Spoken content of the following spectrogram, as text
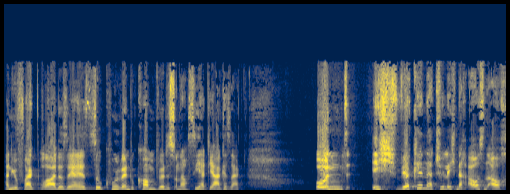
angefragt, boah, das wäre jetzt so cool, wenn du kommen würdest. Und auch sie hat ja gesagt. Und ich wirke natürlich nach außen auch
